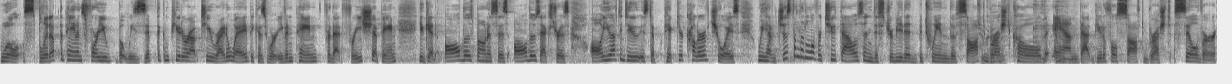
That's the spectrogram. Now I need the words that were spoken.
We'll split up the payments for you, but we zip the computer out to you right away because we're even paying for that free shipping. You get all those bonuses, all those extras. All you have to do is to pick your color of choice. We have just a little over 2,000 distributed between the soft brushed gold and that beautiful soft brushed silver.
